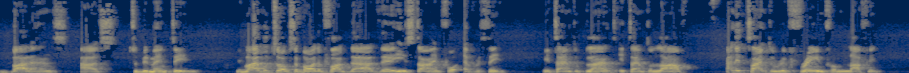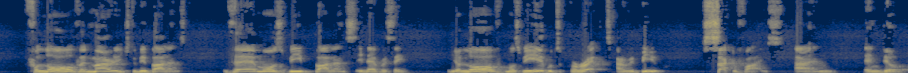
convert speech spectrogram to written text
balance has to be maintained. The Bible talks about the fact that there is time for everything. A time to plant, a time to laugh, and a time to refrain from laughing. For love and marriage to be balanced, there must be balance in everything. Your love must be able to correct and rebuke, sacrifice and endure.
